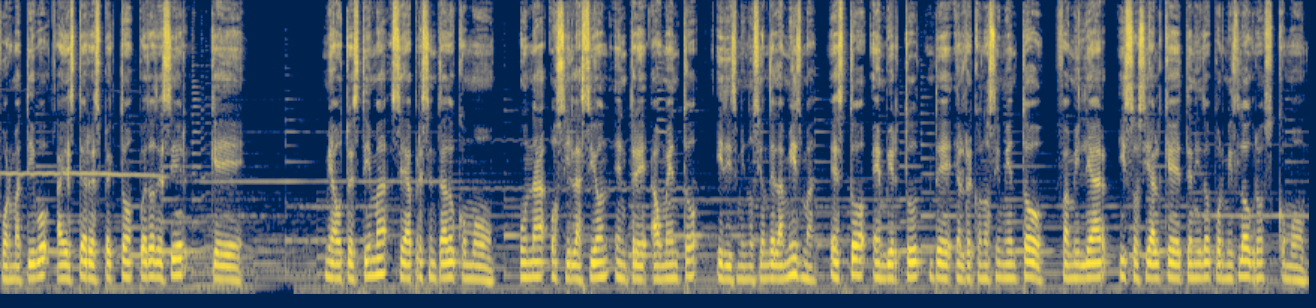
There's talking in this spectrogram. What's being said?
formativo. A este respecto puedo decir que mi autoestima se ha presentado como una oscilación entre aumento y disminución de la misma. Esto en virtud del reconocimiento familiar y social que he tenido por mis logros como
